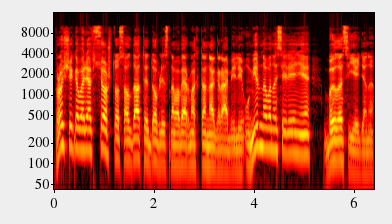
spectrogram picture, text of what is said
Проще говоря, все, что солдаты доблестного вермахта награбили у мирного населения, было съедено.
